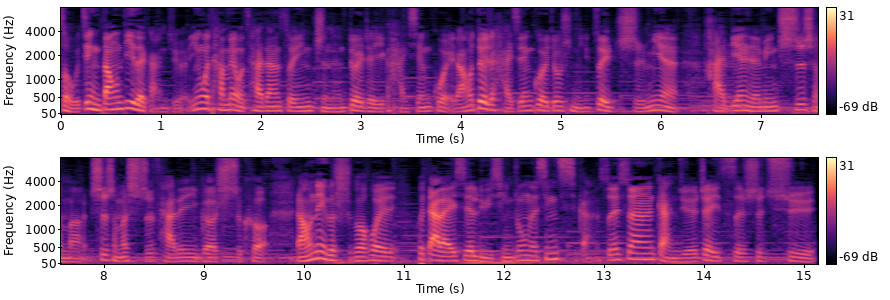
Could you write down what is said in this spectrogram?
走进当地的感觉，因为它没有菜单，所以你只能对着一个海鲜柜，然后对着海鲜柜就是你最直面海边人民吃什么、吃什么食材的一个时刻，然后那个时刻会会带来一些旅行中的新奇感，所以虽然感觉这一次是去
